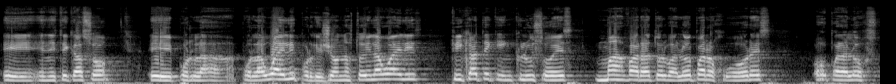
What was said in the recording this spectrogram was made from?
eh, en este caso, eh, por la, por la porque yo no estoy en la whitelist. Fíjate que incluso es más barato el valor para los jugadores o para los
